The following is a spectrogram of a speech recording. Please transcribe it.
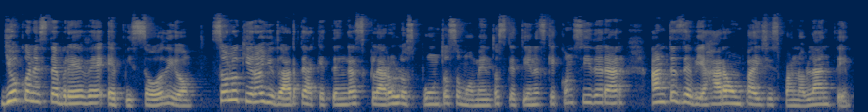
Yo con este breve episodio solo quiero ayudarte a que tengas claros los puntos o momentos que tienes que considerar antes de viajar a un país hispanohablante.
